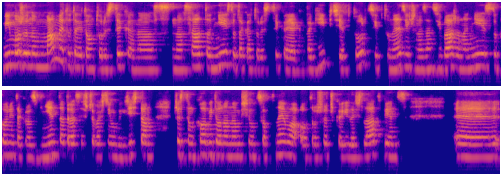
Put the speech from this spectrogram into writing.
mimo że no mamy tutaj tą turystykę na, na sal, to nie jest to taka turystyka jak w Egipcie, w Turcji, w Tunezji czy na Zanzibarze, ona nie jest zupełnie tak rozwinięta, teraz jeszcze właśnie mówię, gdzieś tam przez ten COVID ona nam się cofnęła o troszeczkę ileś lat, więc e,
